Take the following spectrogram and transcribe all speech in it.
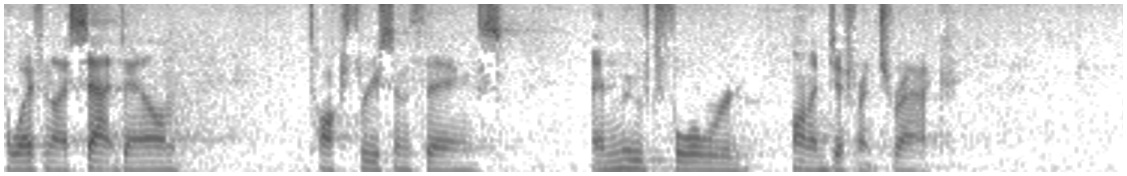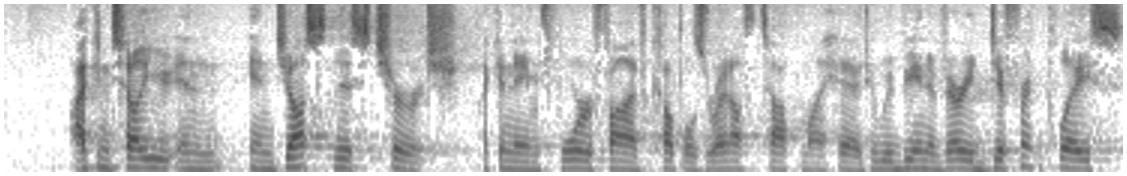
my wife and I sat down, talked through some things, and moved forward on a different track. I can tell you in, in just this church, I can name four or five couples right off the top of my head who would be in a very different place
